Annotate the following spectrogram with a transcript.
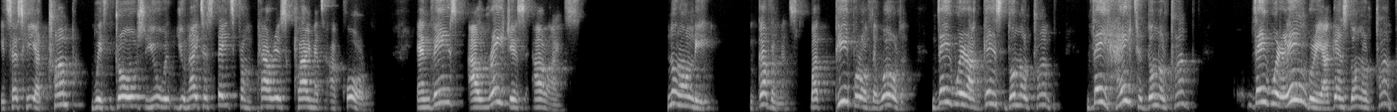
It says here, Trump withdraws United States from Paris Climate Accord. And these outrageous allies, not only governments, but people of the world, they were against Donald Trump. They hated Donald Trump. They were angry against Donald Trump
